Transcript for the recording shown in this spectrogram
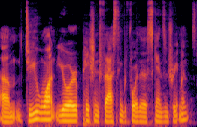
Um, do you want your patient fasting before the scans and treatments?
